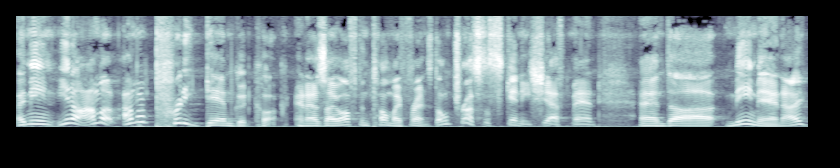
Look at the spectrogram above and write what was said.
I mean, you know, I'm a I'm a pretty damn good cook, and as I often tell my friends, don't trust a skinny chef, man. And uh, me, man, I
